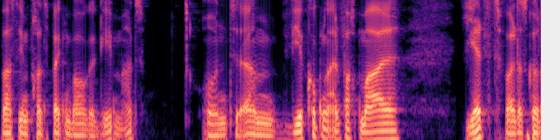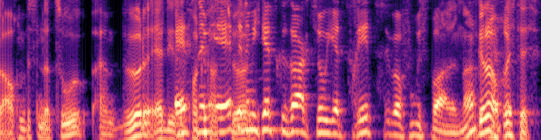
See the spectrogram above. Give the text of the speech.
was ihm Franz Beckenbauer gegeben hat. Und ähm, wir gucken einfach mal jetzt, weil das gehört auch ein bisschen dazu, ähm, würde er diesen er Podcast Er hätte hören. nämlich jetzt gesagt, so jetzt red's über Fußball. Ne? Genau, jetzt, richtig.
